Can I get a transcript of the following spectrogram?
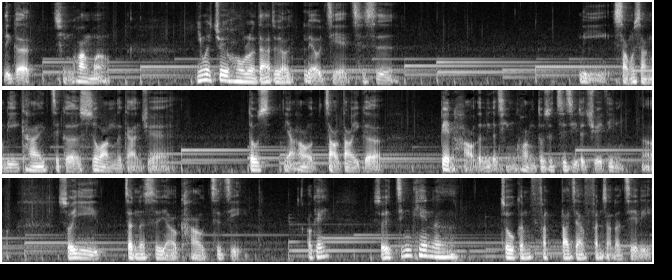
那个情况吗？因为最后呢，大家都要了解，其实你想不想离开这个失望的感觉，都是然后找到一个变好的那个情况，都是自己的决定啊。所以真的是要靠自己，OK。所以今天呢，就跟分大家分享到这里。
